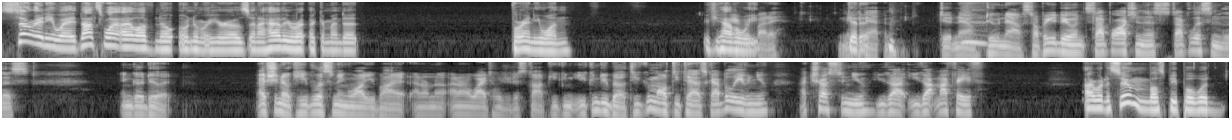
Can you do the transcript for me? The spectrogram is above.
so anyway that's why i love no, no more heroes and i highly re- recommend it for anyone if you have a week Everybody. Get it, it. happen. Do it now. Do it now. Stop what you're doing. Stop watching this. Stop listening to this. And go do it. Actually no, keep listening while you buy it. I don't know I don't know why I told you to stop. You can you can do both. You can multitask. I believe in you. I trust in you. You got you got my faith. i would assume most people would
